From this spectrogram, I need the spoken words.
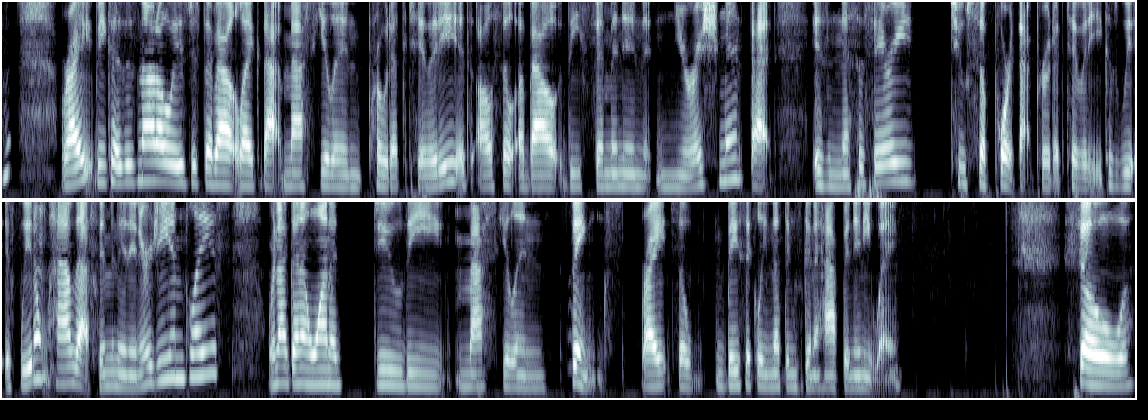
right? Because it's not always just about like that masculine productivity, it's also about the feminine nourishment that is necessary to support that productivity because we if we don't have that feminine energy in place, we're not going to want to do the masculine things, right? So basically nothing's going to happen anyway. So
